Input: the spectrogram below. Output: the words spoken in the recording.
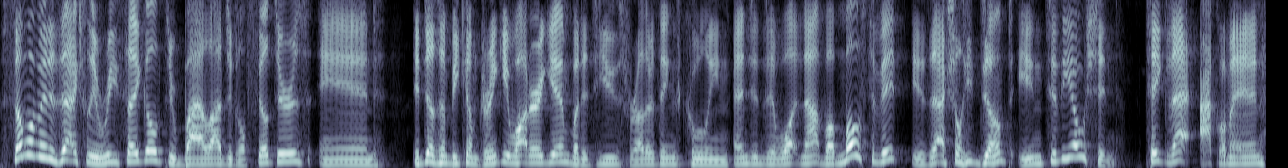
some of it is actually recycled through biological filters and it doesn't become drinking water again, but it's used for other things, cooling engines and whatnot. But most of it is actually dumped into the ocean. Take that, Aquaman.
